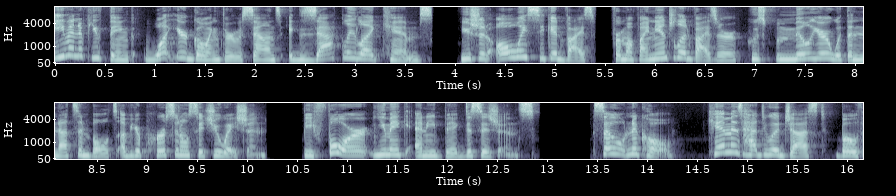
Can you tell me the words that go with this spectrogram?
Even if you think what you're going through sounds exactly like Kim's, you should always seek advice from a financial advisor who's familiar with the nuts and bolts of your personal situation before you make any big decisions. So, Nicole, Kim has had to adjust both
